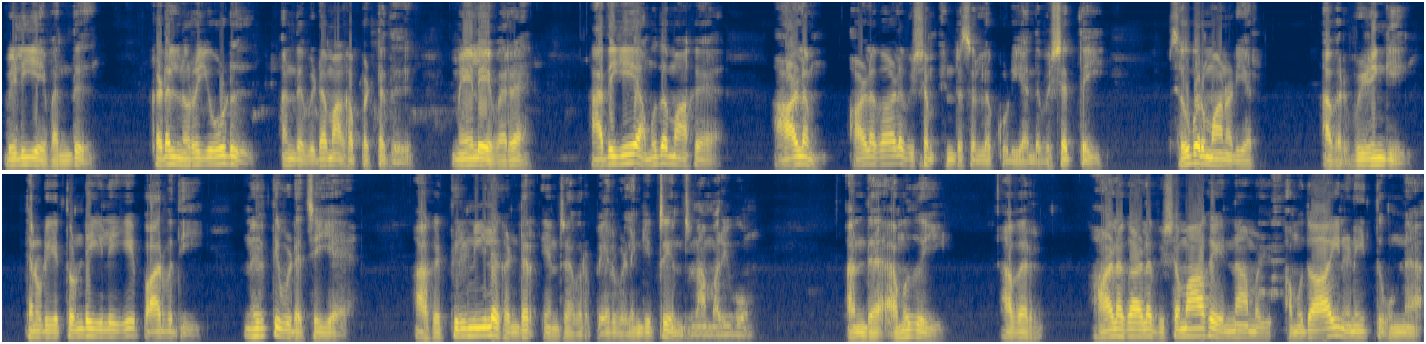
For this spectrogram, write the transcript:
வெளியே வந்து கடல் நுரையோடு அந்த விடமாகப்பட்டது. மேலே வர அதையே அமுதமாக ஆழம் ஆழகால விஷம் என்று சொல்லக்கூடிய அந்த விஷத்தை சிவபெருமானுடையர் அவர் விழுங்கி தன்னுடைய தொண்டையிலேயே பார்வதி நிறுத்திவிடச் செய்ய ஆக திருநீலகண்டர் என்று அவர் பெயர் விளங்கிற்று என்று நாம் அறிவோம். அந்த அமுதை அவர் ஆழகால விஷமாக எண்ணாமல் அமுதாய் நினைத்து உண்ண.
